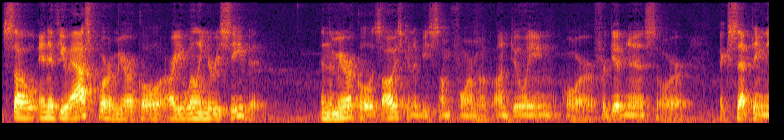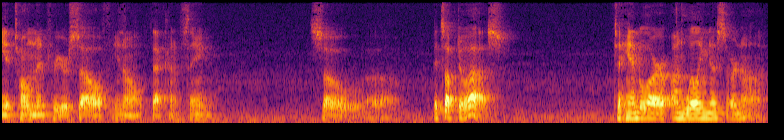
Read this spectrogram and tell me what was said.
so, and if you ask for a miracle, are you willing to receive it? And the miracle is always going to be some form of undoing or forgiveness or accepting the atonement for yourself, you know, that kind of thing. So uh, it's up to us to handle our unwillingness or not.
